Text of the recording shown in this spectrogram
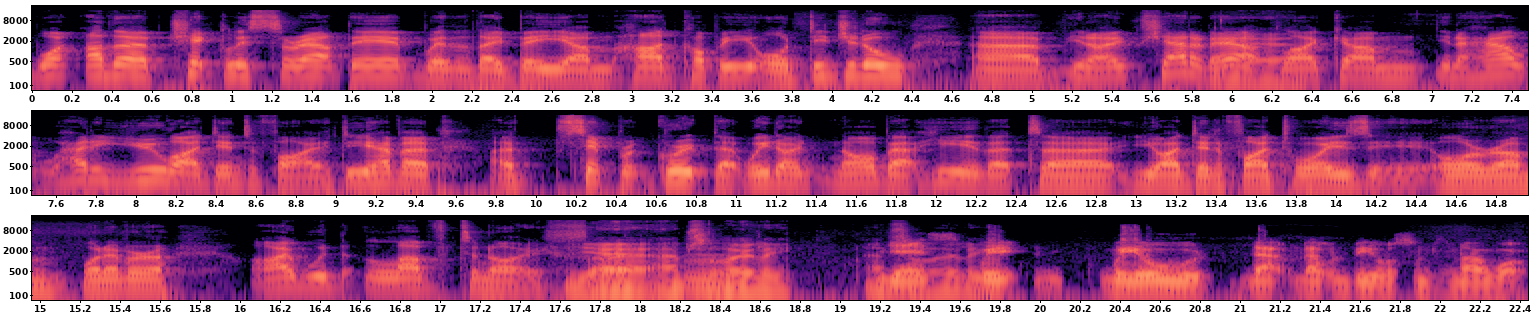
what other checklists are out there, whether they be um, hard copy or digital? Uh, you know, shout it out. Yeah. Like, um, you know, how how do you identify? Do you have a, a separate group that we don't know about here that uh, you identify toys or um, whatever? I would love to know. So, yeah, absolutely, absolutely. Yes, we we all would. That that would be awesome to know what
